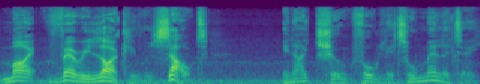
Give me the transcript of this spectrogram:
might very likely result in a tuneful little melody.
